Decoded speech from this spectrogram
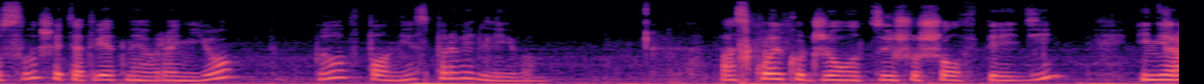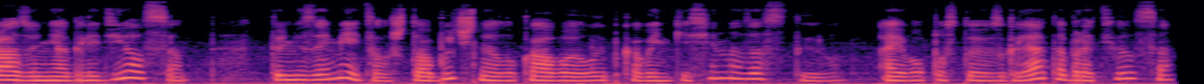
услышать ответное вранье было вполне справедливым. Поскольку Джоу Цзышу шел впереди и ни разу не огляделся, то не заметил, что обычная лукавая улыбка Ванькисина застыла, а его пустой взгляд обратился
